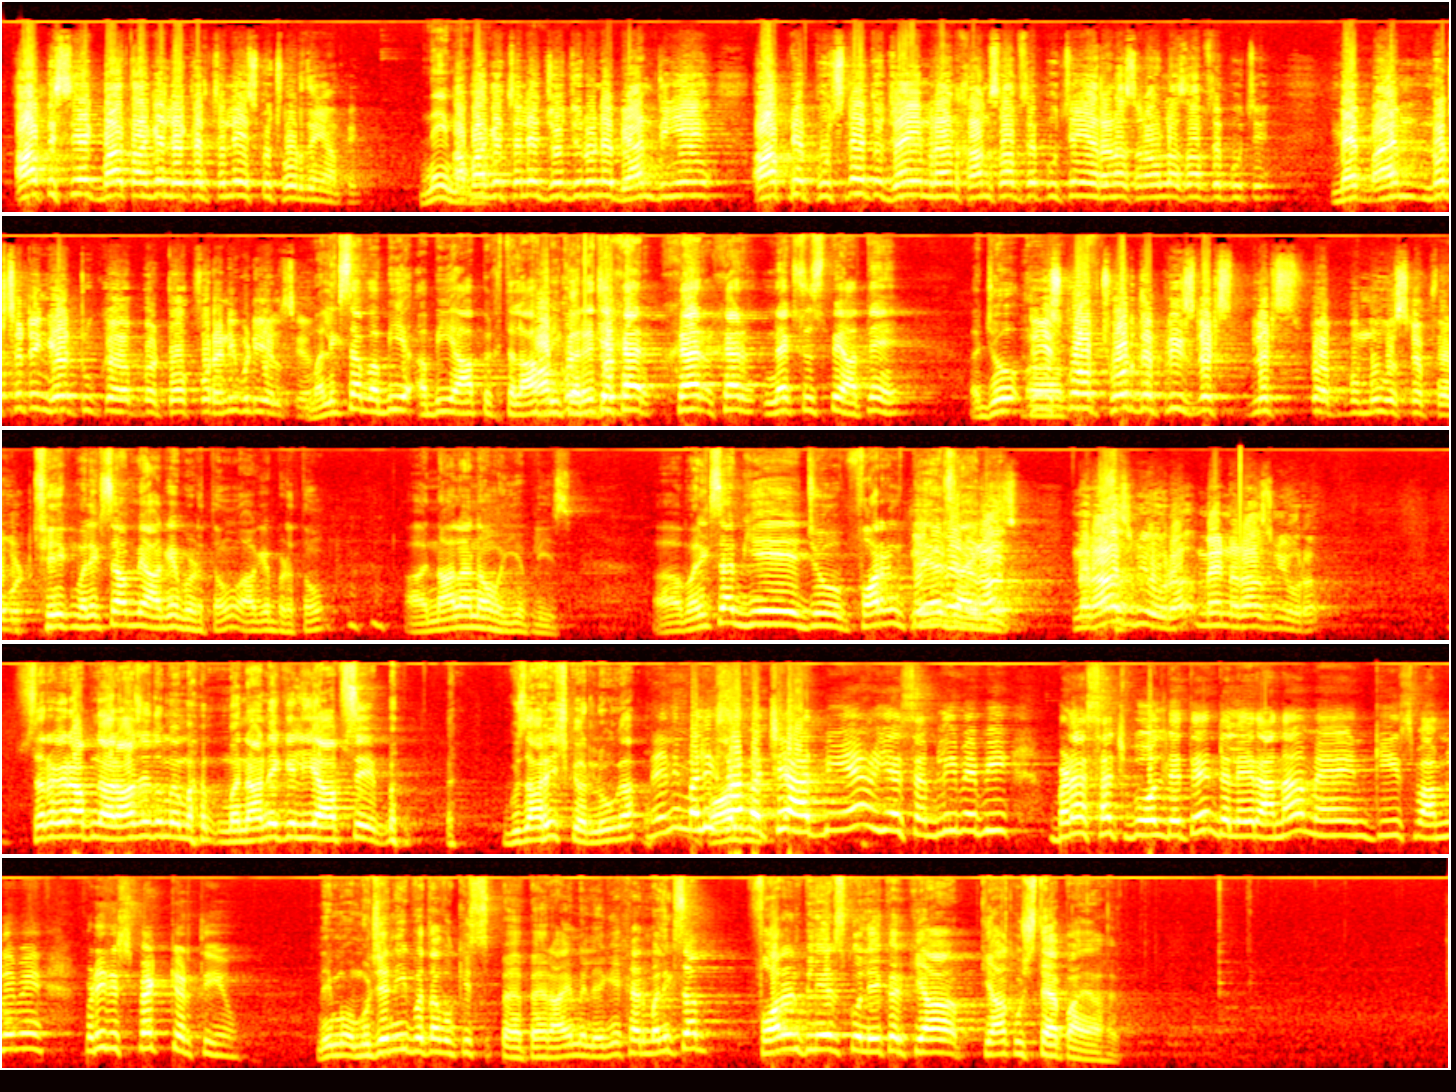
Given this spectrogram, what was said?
آپ اس سے ایک بات آگے لے کر چلیں اس کو چھوڑ دیں یہاں پہ۔ نہیں آپ آگے چلیں جو جنہوں نے بیان دیے ہیں آپ نے پوچھنا ہے تو جائیں عمران خان صاحب سے پوچھیں یا رانا ثناء اللہ صاحب سے پوچھیں۔ میں I am not sitting here to talk for anybody else Malik sahib ابھی ابھی آپ اختلاف بھی کر رہے تھے خیر خیر خیر نیکسٹ اس پہ آتے ہیں۔ جو اس کو آپ چھوڑ دیں please let's let's move a step forward ٹھیک ملک صاحب میں آگے بڑھتا ہوں آگے بڑھتا ہوں۔ نالا نہ ہوئیے پلیز ملک صاحب یہ جو فورن پلیئرز آئیں گے ناراض نہیں ہو رہا میں ناراض نہیں ہو رہا۔ سر اگر آپ ناراض ہیں تو میں منانے کے لیے آپ سے گزارش کر لوں گا۔ نہیں نہیں ملک صاحب اچھے آدمی ہیں اور یہ اسمبلی میں بھی بڑا سچ بول دیتے ہیں دلیرانہ میں ان کی اس معاملے میں بڑی رسپیکٹ کرتی ہوں۔ نہیں مجھے نہیں پتا وہ کس پہرائے میں لیں گے خیر ملک صاحب فورن پلیئرز کو لے کر کیا کیا کچھ طے پایا ہے؟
